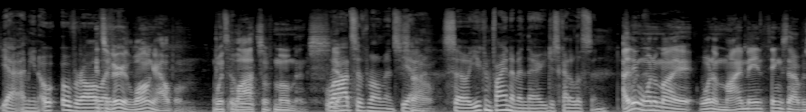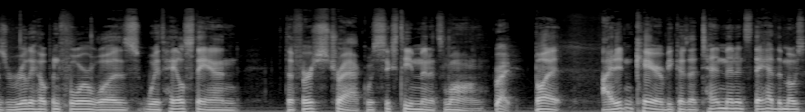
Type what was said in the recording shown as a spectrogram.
yeah, I mean, o- overall, It's like, a very long album with lots of moments. lots of moments. Yeah, so. So- you can find them in there. You just got to listen. I think one of my one of my main things that I was really hoping for was with Hail Stan, the first track was 16 minutes long. Right. But I didn't care because at 10 minutes they had the most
